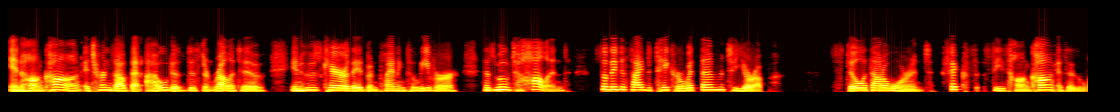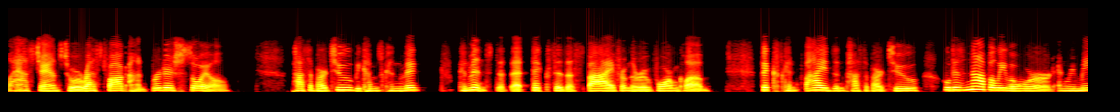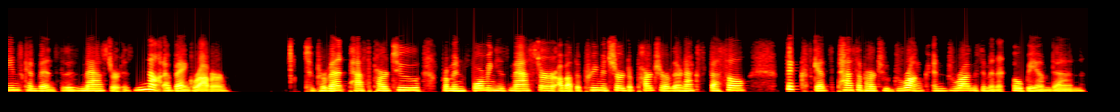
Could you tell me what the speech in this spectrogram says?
In Hong Kong, it turns out that Aouda's distant relative, in whose care they had been planning to leave her, has moved to Holland, so they decide to take her with them to Europe. Still without a warrant, Fix sees Hong Kong as his last chance to arrest Fogg on British soil. Passepartout becomes convic- convinced that, that Fix is a spy from the Reform Club Fix confides in Passepartout, who does not believe a word and remains convinced that his master is not a bank robber. To prevent Passepartout from informing his master about the premature departure of their next vessel, Fix gets Passepartout drunk and drugs him in an opium den.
